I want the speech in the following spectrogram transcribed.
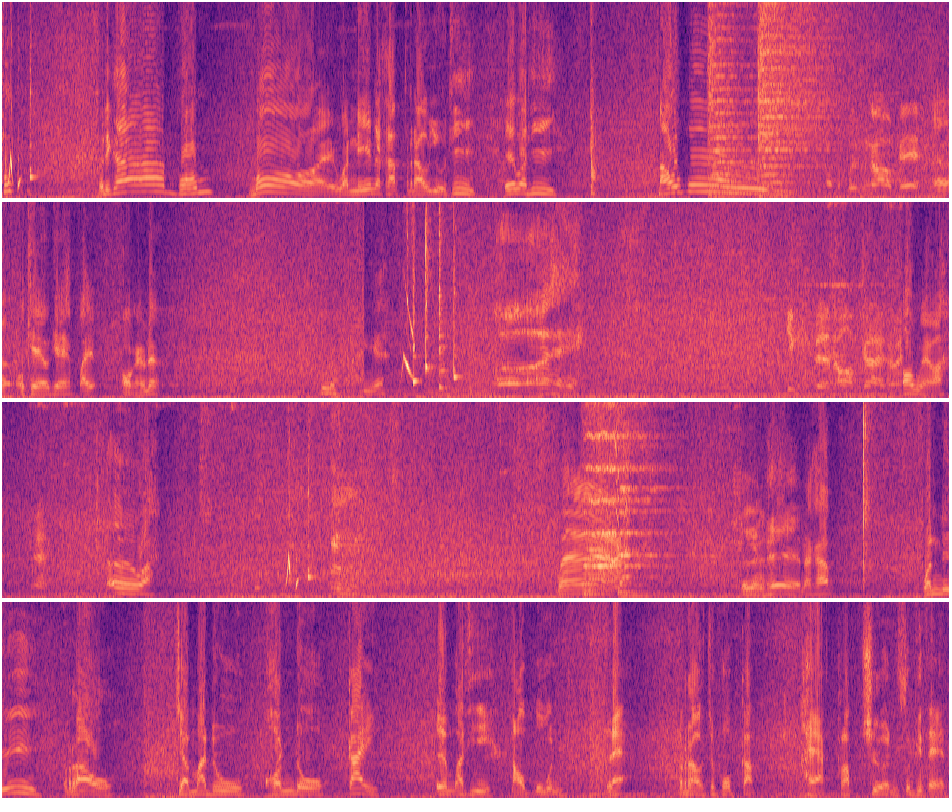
ปุ๊บสวัสดีครับผมบอยวันนี้นะครับเราอยู่ที่เอวทีเตาปูนออกมาคุยข้างนอกพี่เออโอเคโอเคไปออกไหนวะเนี่ยอืมอย่างเงี้ยเอ้ยจริงเดินอ้อมก็ได้ด้วยอ้อมไงวะเนี่ยเออว่ะอืมมาเป็นอย่างเท่นะครับ วันนี้เรา จะมาดูคอนโดใกล้ MRT เตาปูน และเราจะพบกับแขกรับเชิญสุดพิเศษ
